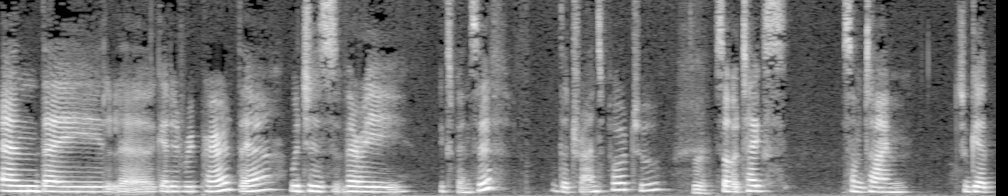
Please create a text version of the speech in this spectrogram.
and they uh, get it repaired there, which is very expensive. The transport too, Right. so it takes some time to get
